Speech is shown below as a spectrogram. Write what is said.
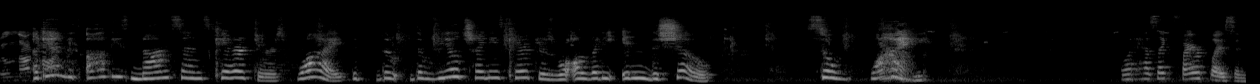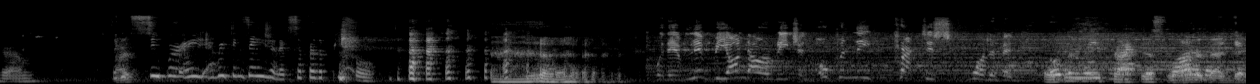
will not again with all these nonsense characters. Why the the the real Chinese characters were already in the show? So why? Well, it has like Firefly syndrome. It's like I- it's super. Everything's Asian except for the people. Where they have lived beyond our reach and openly practice waterbending. Openly practice waterbending. It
